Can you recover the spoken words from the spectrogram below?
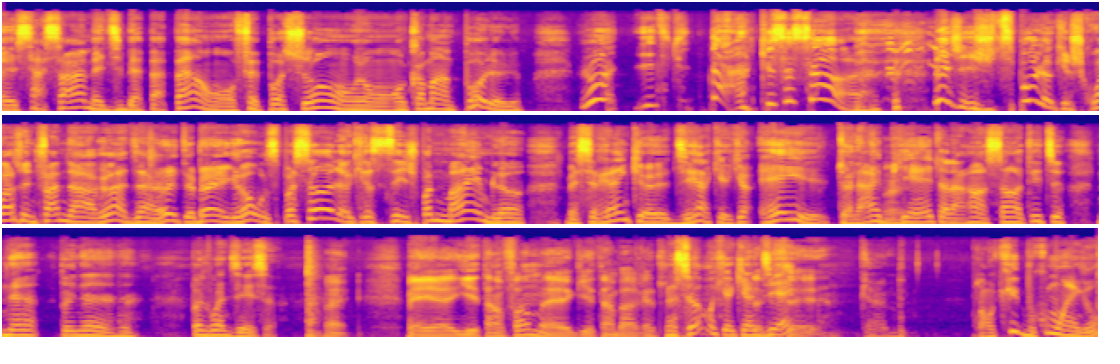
euh, sa sœur me dit, ben papa, on fait pas ça, on, on, on commande pas, là. là. Là, il dit, Ben, qu'est-ce que c'est ça? là, je, je dis pas là, que je croise une femme dans la rue en disant, hey, t'es bien grosse. C'est pas ça, là, Christy, je suis pas de même, là. Mais c'est rien que dire à quelqu'un, hey, t'as l'air bien, t'as l'air en santé, tu Non, pas, non, non, pas le droit de dire ça. Ouais. Mais euh, il est en forme, euh, Gaétan Barrette. là. Mais ça, moi, quelqu'un me dit, hey, ton cul est beaucoup moins gros.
